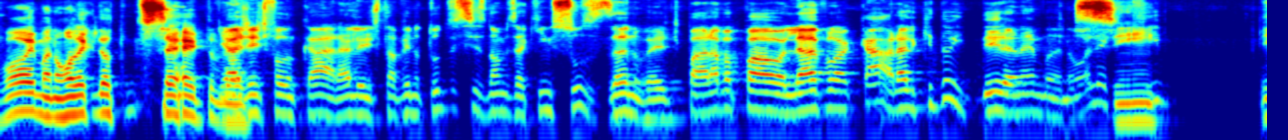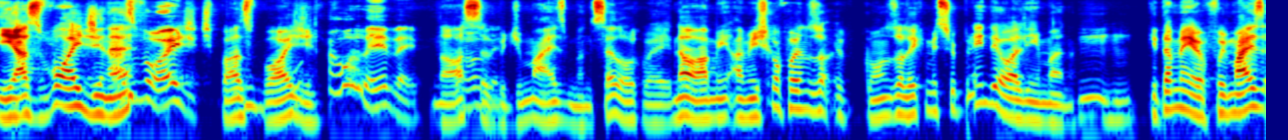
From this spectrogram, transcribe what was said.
foi, mano, um rolê que deu tudo certo, E velho. a gente falando, caralho, a gente tá vendo todos esses nomes aqui em Suzano, velho. A gente parava pra olhar e falava, caralho, que doideira, né, mano? Olha Sim. E as Void, né? as Void, tipo, Com as Void. puta rolê, velho. Nossa, rolê. demais, mano. Você é louco, velho. Não, a, a Mística foi um dos, rolês que me surpreendeu ali, mano. Uhum. Que também, eu fui mais,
